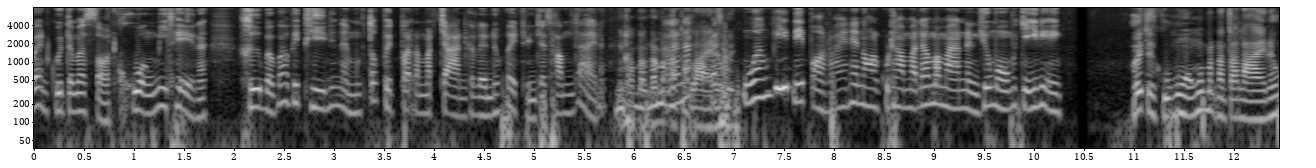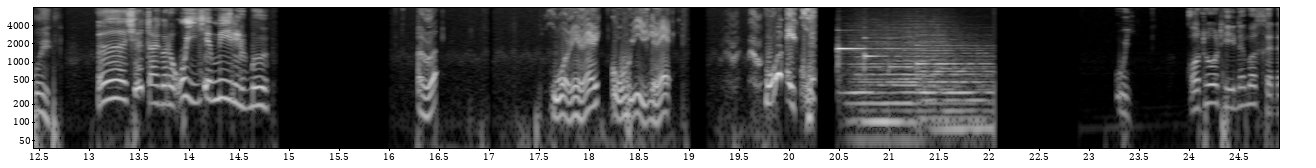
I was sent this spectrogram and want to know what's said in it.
แว่นกูจะมาสอนควงมีดเท่นะ คือแบบว่าวิธีนี่นะมึงต้องเป็นปรมาจารย์กันเลยนะเว้ยถึงจะทำได้นะมึงทำแบบนั้นมันอะไรอันตนะรายไม่นะต้อเว้งยห่วงมีดนี้ปลอดภัยแน่นอนกูทำมาแล้วประมาณหนึ่งชั่วโมงเมื่อกี้นี่เอง เฮ้ยแต่กูมองว่ามันอันตรายนะเว้ย เออเชื่อใจกูเถอะอุ้ยเหี้ยมีดหลุดมือ กูเลยกูอีกแล้วโอ้ยไอ้กูขอโทษทีนะเมื่อเกิด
